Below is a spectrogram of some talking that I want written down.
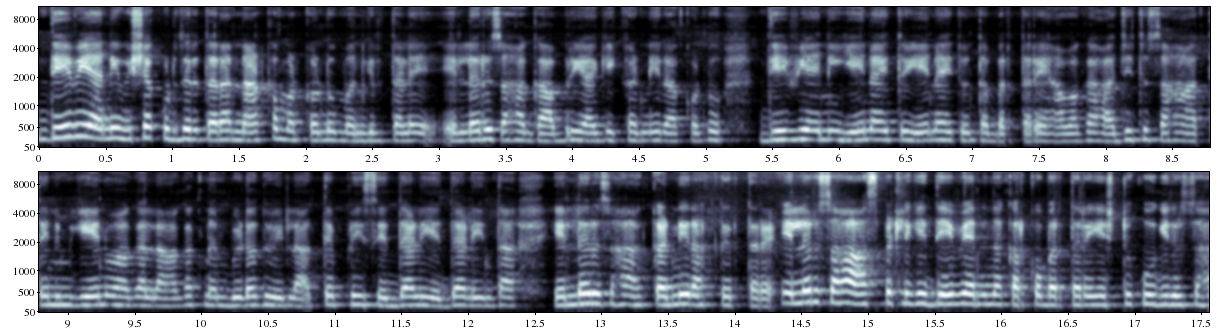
ದೇವಿಯಾನಿ ವಿಷ ಕುಡ್ದಿರ್ತಾರ ನಾಟಕ ಮಾಡ್ಕೊಂಡು ಮನ್ಗಿರ್ತಾಳೆ. ಎಲ್ಲರೂ ಸಹ ಗಾಬರಿಯಾಗಿ ಕಣ್ಣೀರು ಹಾಕ್ಕೊಂಡು ದೇವಿಯಾನಿ ಏನಾಯಿತು ಏನಾಯಿತು ಅಂತ ಬರ್ತಾರೆ. ಆವಾಗ ಅಜಿತ್ ಸಹ, ಅತ್ತೆ ನಿಮ್ಗೇನು ಆಗಲ್ಲ ಆಗಕ್ಕೆ ನಾನು ಬಿಡೋದು ಇಲ್ಲ. ಅತ್ತೆ ಪ್ಲೀಸ್ ಎದ್ದಾಳಿ ಎದ್ದಾಳಿ ಅಂತ ಎಲ್ಲರೂ ಸಹ ಕಣ್ಣೀರು ಹಾಕ್ತಿರ್ತಾರೆ. ಎಲ್ಲರೂ ಸಹ ಹಾಸ್ಪಿಟ್ಲಿಗೆ ದೇವಿ ಅನಿನ ಕರ್ಕೊ ಬರ್ತಾರೆ. ಎಷ್ಟು ಕೂಗಿದ್ರು ಸಹ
